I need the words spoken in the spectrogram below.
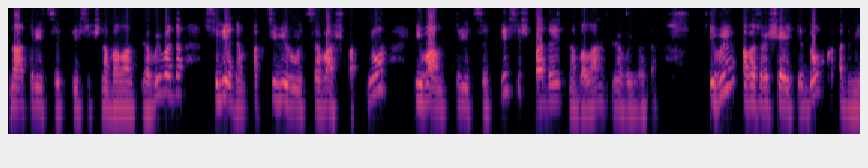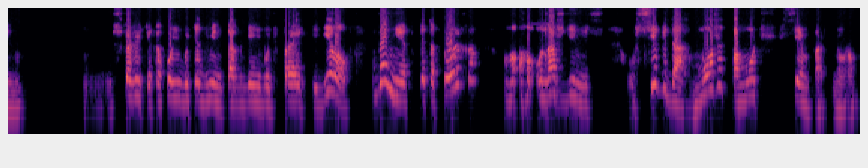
на 30 тысяч на баланс для вывода, следом активируется ваш партнер, и вам 30 тысяч падает на баланс для вывода. И вы возвращаете долг админу. Скажите, какой-нибудь админ так где-нибудь в проекте делал? Да нет, это только у наш Денис. Всегда может помочь всем партнерам.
